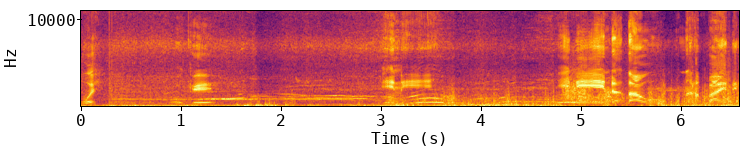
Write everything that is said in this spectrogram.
Weh. Oke. Ini ini enggak tahu kenapa ini.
